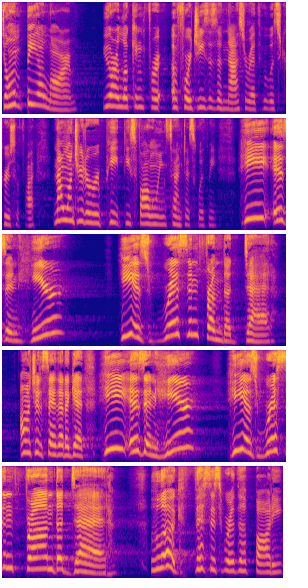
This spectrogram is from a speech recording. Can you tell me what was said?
"Don't be alarmed. You are looking for, uh, for Jesus of Nazareth who was crucified. And I want you to repeat these following sentences with me. He isn't here. He is risen from the dead. I want you to say that again. He isn't here. He is risen from the dead. Look, this is where the body,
